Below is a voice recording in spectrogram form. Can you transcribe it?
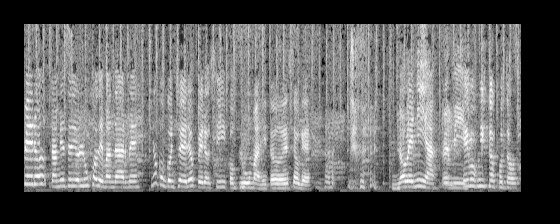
Pero también se dio el lujo de mandarme, no con conchero, pero sí con plumas y todo eso que no venía en mi... Hemos visto fotos.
